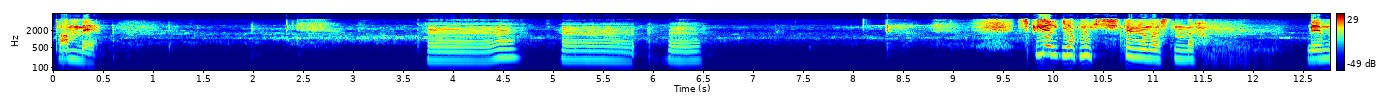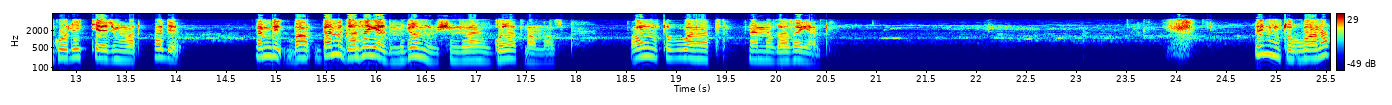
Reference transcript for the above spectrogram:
Tambe. Spikerlik yapmak hiç istemiyorum aslında. Benim gole ihtiyacım var. Hadi. Ben bir ben bir gaza geldim biliyor musunuz şimdi ben gol atmam lazım. Alın topu bana atın. Ben bir gaza geldim. Benim topu bana.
